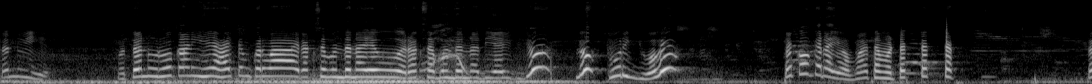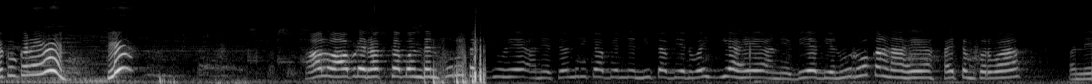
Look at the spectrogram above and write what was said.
તન્વી હે. તનુ રોકાણી હે આઈટમ કરવા રક્ષાબંધન આવ્યું રક્ષાબંધન નદી આવી જો, લો ચોરી ગયું હવે. ટકો કરાયો, માથામાં ટક ટક ટક. ટકો કરાયો હે હે? હાલો, આપણે રક્ષાબંધન પૂરું થઈ ગયું છે અને ચંદ્રિકાબેન ને નીતાબેન વહી ગયા છે અને બે બેન રોકાણા છે આઈટમ કરવા. અને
